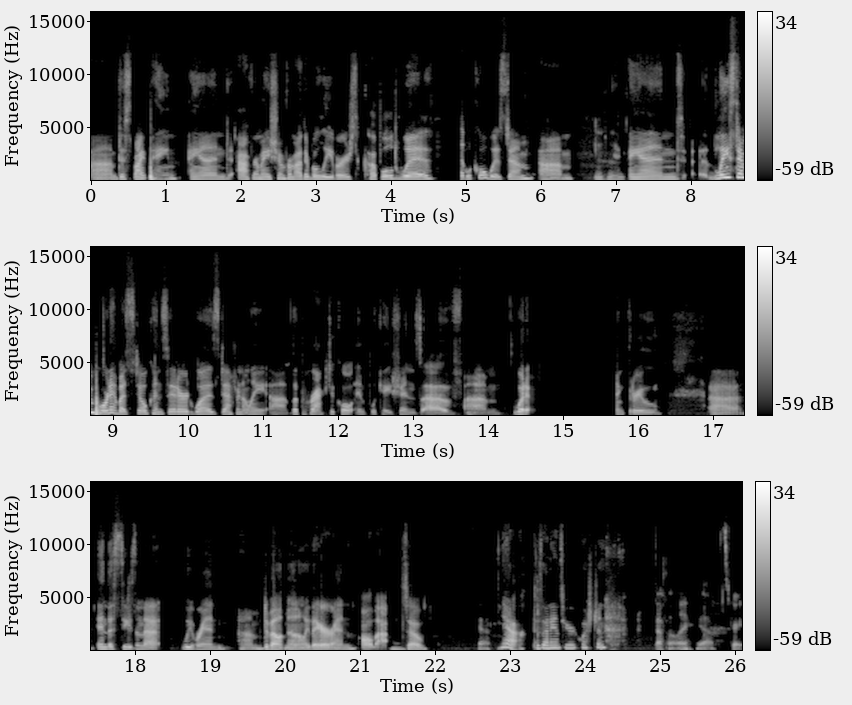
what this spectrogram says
um, despite pain and affirmation from other believers, coupled with biblical wisdom. Um, Mm-hmm. And least important, but still considered, was definitely uh, the practical implications of um, what it went through uh, in the season that we were in um, developmentally there and all that. Mm-hmm. So, yeah, yeah. Does that answer your question? Definitely. Yeah, it's great.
